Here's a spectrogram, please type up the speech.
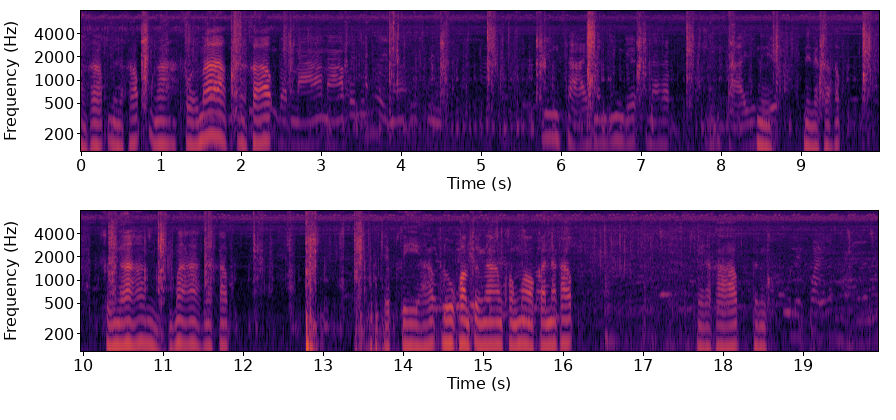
นะครับนี่นะครับงาสวยมากนะครับ ยิ่งสายมันยิ่งเยอะนะครับยิ่งสายยิ่งนี่เยอะนี่นะครับสวยงามมากนะครับเอฟซีครับ ดูความสวยงามของหมอกกันนะครับ นี่นะครับเป็นก็หายแล้วนะ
